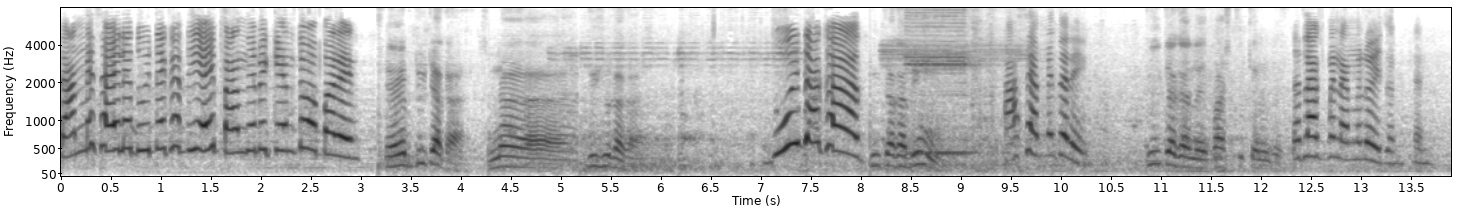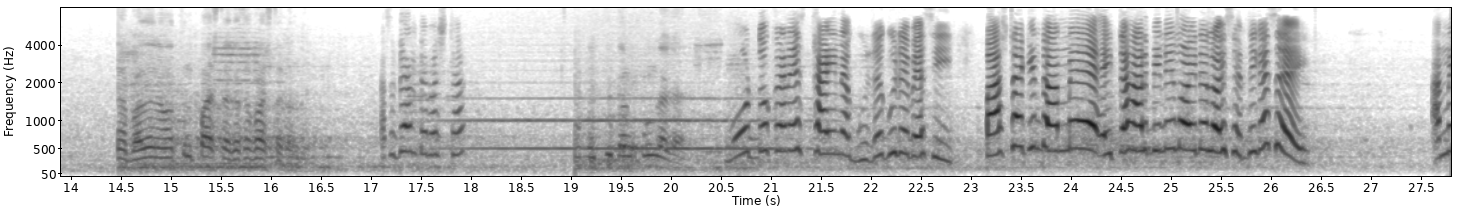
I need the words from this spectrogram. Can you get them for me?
তামে চাইলে দুই টাকা দিয়ে এই পাঞ্জাবি কিনতেও পারেন। দুই টাকা না দুইশো টাকা? দুই টাকা? দুই টাকা দিমু। আছে আপনি তারে দুই টাকা নেই পাঁচ টি কেন দেব? তা লাগবে না আমি লই যান দেন। বাজার আমার তো পাঁচ টাকা তো পাঁচ টাকা। আচ্ছা দেন পাঁচটা। দোকান কোন জায়গায়? মোর দোকানে স্থায়ী না ঘুরে ঘুরে বেশি। পাঁচটা কিন্তু আমি এই টাকার বিনিময়টা লইছেন ঠিক আছে? আমি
